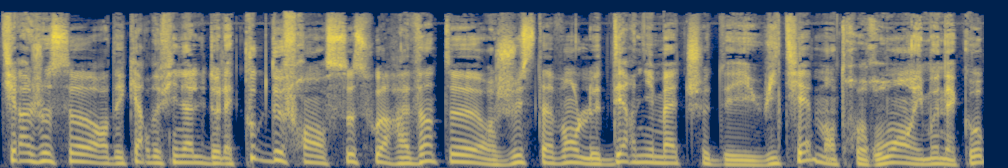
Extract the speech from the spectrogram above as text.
tirage au sort des quarts de finale de la Coupe de France ce soir à 20h juste avant le dernier match des huitièmes entre Rouen et Monaco.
